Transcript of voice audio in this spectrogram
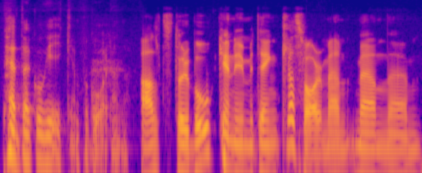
pedagogiken på gården? Allt står i boken är mitt enkla svar, men, men ehm,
